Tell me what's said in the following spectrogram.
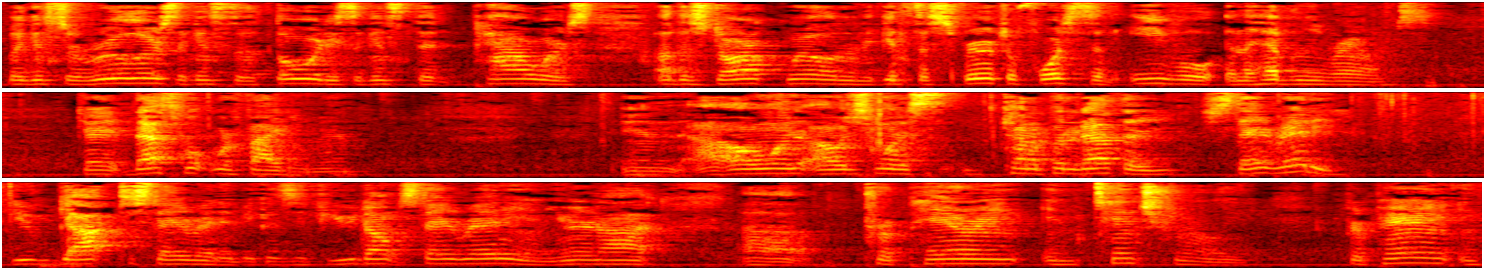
but against the rulers, against the authorities, against the powers of this dark world, and against the spiritual forces of evil in the heavenly realms. Okay, that's what we're fighting, man. And I want, I just want to kind of put it out there. Stay ready. You've got to stay ready because if you don't stay ready and you're not uh, preparing intentionally, preparing in,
